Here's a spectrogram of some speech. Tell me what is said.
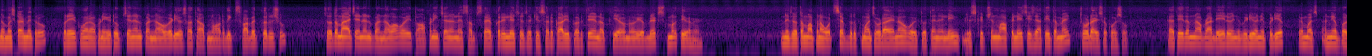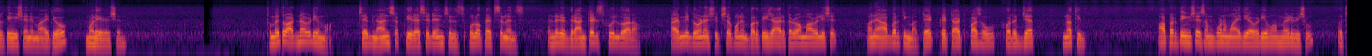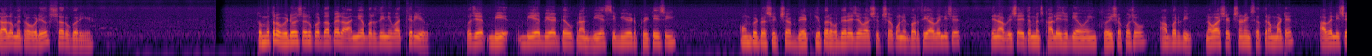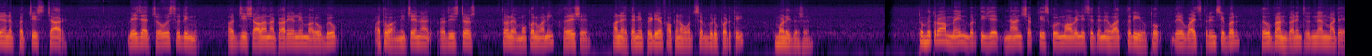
નમસ્કાર મિત્રો. ફરી એકવાર આપણી યુટ્યુબ ચેનલ પર નવા વીડિયો સાથે આપનું હાર્દિક સ્વાગત કરું છું. જો તમે આ ચેનલ પર નવા હોય તો આપણી ચેનલને સબસ્ક્રાઈબ કરી લેજો, જેથી સરકારી ભરતીને લગતી અવનવી અપડેટ્સ મળતી રહે. અને જો તમે આપણા વોટ્સએપ ગ્રુપમાં જોડાયા ન હોય તો તેની લિંક ડિસ્ક્રિપ્શનમાં આપેલી છે, જ્યાંથી તમે જોડાઈ શકો છો. ત્યાંથી તમને આપણા ડેઈલી વિડીયોની પીડીએફ તેમજ અન્ય ભરતી વિશેની માહિતીઓ મળી રહેશે. તો મિત્રો, આજના વિડીયોમાં જે Gyan Shakti residential school of excellence એટલે કે ગ્રાન્ટેડ સ્કૂલ દ્વારા કાયમી ધોરણે શિક્ષકોની ભરતી જાહેર કરવામાં આવેલી છે અને આ ભરતીમાં ટેટ કે ટાટ પાસ હોવું ફરજિયાત નથી. આ ભરતી વિશે સંપૂર્ણ માહિતી આ વિડીયોમાં મેળવીશું. તો ચાલો મિત્રો વીડિયો શરૂ કરીએ. તો મિત્રો વીડિયો શરૂ કરતાં પહેલાં અન્ય ભરતીની વાત કરીએ. તો જે બી, બીએ બીએડ તે ઉપરાંત બીએસસી બીએડ પીટીસી કોમ્પ્યુટર શિક્ષક ગેટકીપર વગેરે જેવા શિક્ષકોની ભરતી આવેલી છે. તેના વિષય તેમજ ખાલી જગ્યાઓ અહીં જોઈ શકો છો. આ ભરતી નવા શૈક્ષણિક સત્ર માટે આવેલી છે અને પચીસ ચાર બે હજાર ચોવીસ સુધીમાં અરજી શાળાના કાર્યાલયમાં રૂબરૂ અથવા નીચેના રજિસ્ટર સ્થળે મોકલવાની રહેશે અને તેની પીડીએફ આપણા વોટ્સએપ ગ્રુપ પરથી મળી જશે. તો મિત્રો, આ મેઇન ભરતી જે જ્ઞાન શક્તિ સ્કૂલમાં આવેલી છે તેની વાત કરીએ તો તે વાઇસ પ્રિન્સિપલ તે ઉપરાંત ગણિત વિજ્ઞાન માટે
